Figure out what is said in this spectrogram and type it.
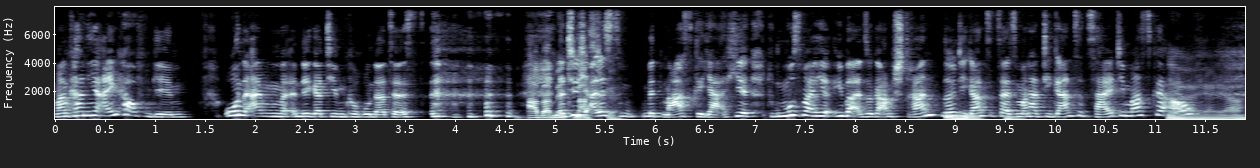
Man kann hier einkaufen gehen, ohne einen negativen Corona-Test. Aber mit Natürlich Maske. alles mit Maske. Ja, hier, du musst mal hier überall, sogar am Strand, ne, die ganze Zeit. Also man hat die ganze Zeit die Maske Mhm. Ja, auf. ja, ja.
